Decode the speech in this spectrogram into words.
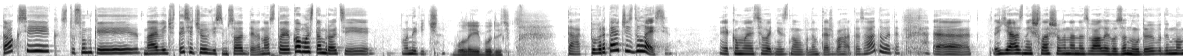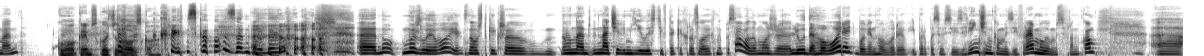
Токсік, стосунки навіть в 1890 якомусь там році вони вічні. Були і будуть. Так, повертаючись до Лесі, яку ми сьогодні знову будемо теж багато згадувати. Е, Я знайшла, що вона назвала його занудою в один момент. Кого? Кримського чи Логовського? Кримського занудою. Е, Ну, можливо, як знову ж таки, якщо ну, наче він її листів таких розлогих не писав, але може люди говорять, бо він говорив і переписався із Грінченком, з Єфремовим, з Франком. Е,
